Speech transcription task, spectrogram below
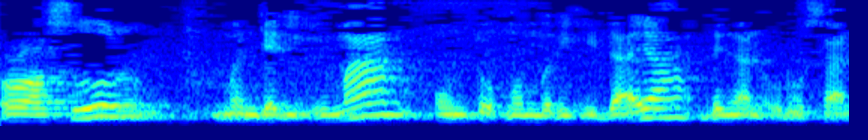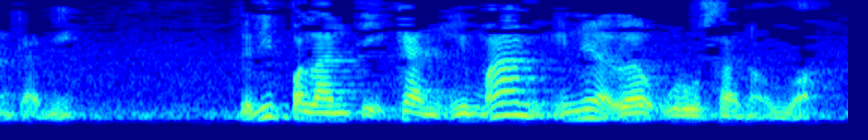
Rasul menjadi imam untuk memberi hidayah dengan urusan kami. Jadi pelantikan imam ini adalah urusan Allah.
